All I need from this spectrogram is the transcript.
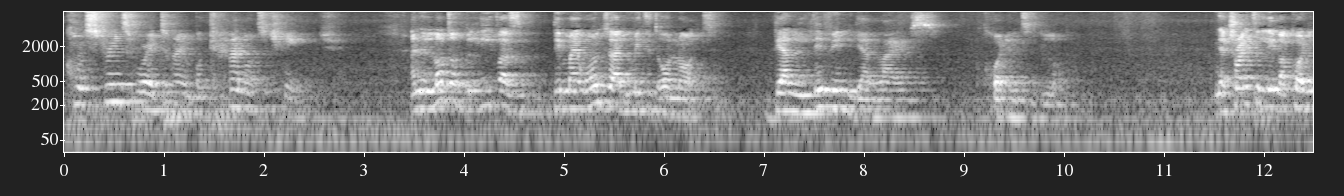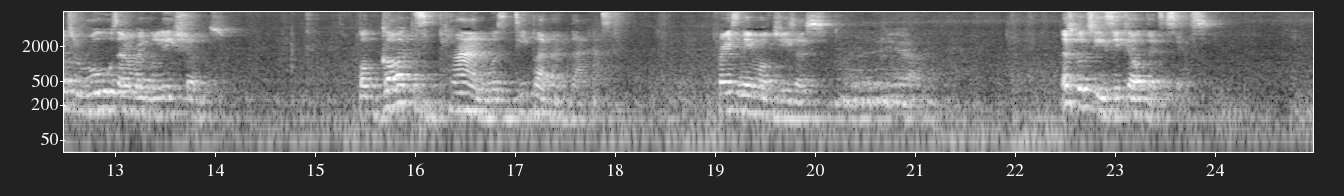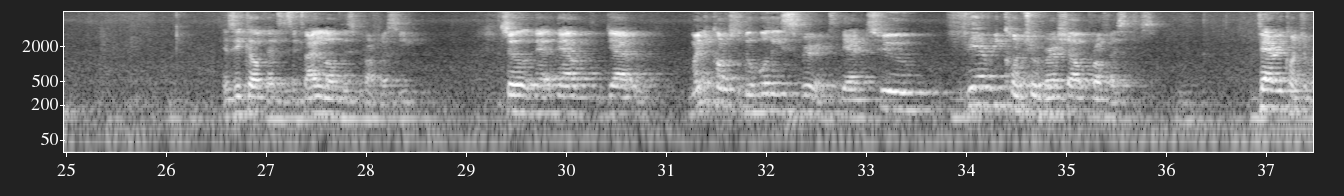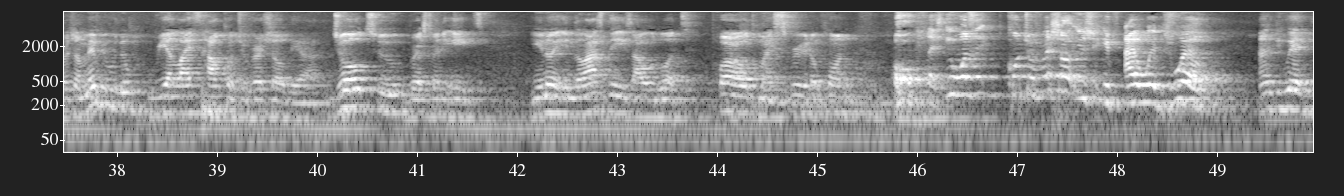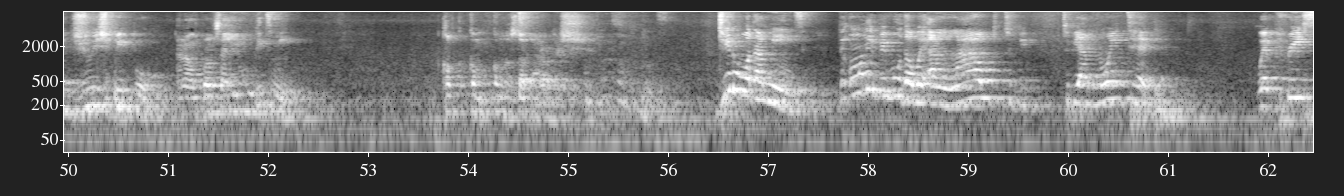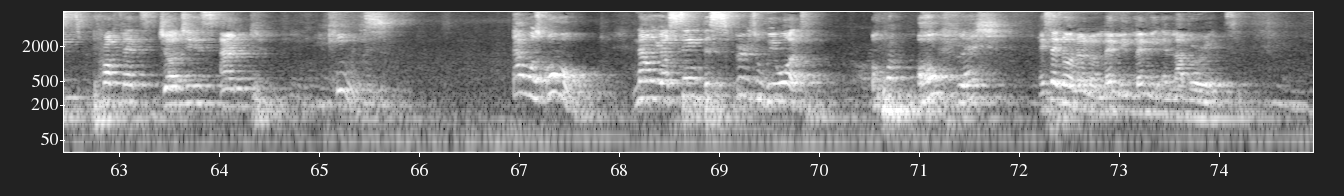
Constraints for a time, but cannot change. And a lot of believers they might want to admit it or not, they are living their lives according to the law. They're trying to live according to rules and regulations. But God's plan was deeper than that. Praise the name of Jesus. Yeah. Let's go to Ezekiel 36. Ezekiel 36. I love this prophecy. So there, there, there, when it comes to the Holy Spirit, there are two very controversial prophecies. Very controversial. Maybe we don't realize how controversial they are. Joel 2, verse 28. You know, in the last days I will what? Pour out my spirit upon all flesh. It was a controversial issue. If I were Joel and you were Jewish people and I'm prophesying, you would beat me. Come, come, come, stop that rubbish. Do you know what that means? The only people that were allowed to be to be anointed were priests, prophets, judges, and kings. That was all. Now you're saying the spirit will be what? Upon all flesh? I said, no, no, no, let me let me elaborate.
